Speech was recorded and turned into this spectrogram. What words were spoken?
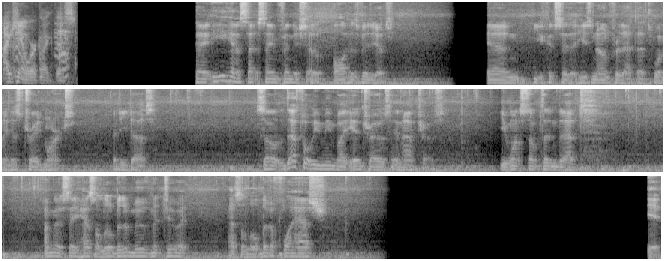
I can't work like this. Okay, he has that same finish at all his videos. And you could say that he's known for that. That's one of his trademarks that he does. So that's what we mean by intros and outros. You want something that I'm going to say has a little bit of movement to it, has a little bit of flash. It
